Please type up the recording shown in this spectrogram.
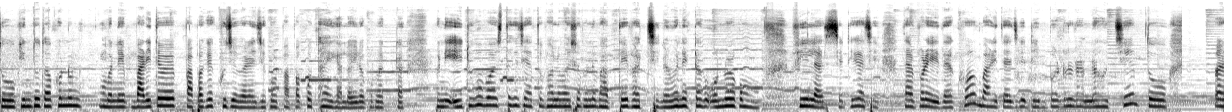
তো কিন্তু তখন মানে বাড়িতে পাপাকে খুঁজে বেড়ায় যে ওর পাপা কোথায় গেল, এরকম একটা। মানে এইটুকু বয়স থেকে যে এত ভালোবাসা মানে ভাবতেই পারছি না মানে একটা অন্যরকম ফিল আসছে, ঠিক আছে? তারপরে এই দেখো, বাড়িতে আজকে ডিম পটল রান্না হচ্ছে, তো আর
